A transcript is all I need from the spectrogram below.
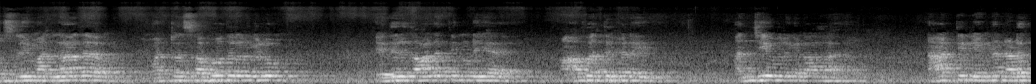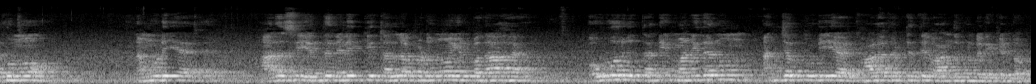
முஸ்லீம் அல்லாத மற்ற சகோதரர்களும் எதிர்காலத்தினுடைய ஆபத்துகளை அஞ்சியவர்களாக நாட்டில் என்ன நடக்குமோ நம்முடைய அரசு எந்த நிலைக்கு தள்ளப்படுமோ என்பதாக ஒவ்வொரு தனி மனிதனும் அஞ்சக்கூடிய காலகட்டத்தில் வாழ்ந்து கொண்டிருக்கின்றோம்.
